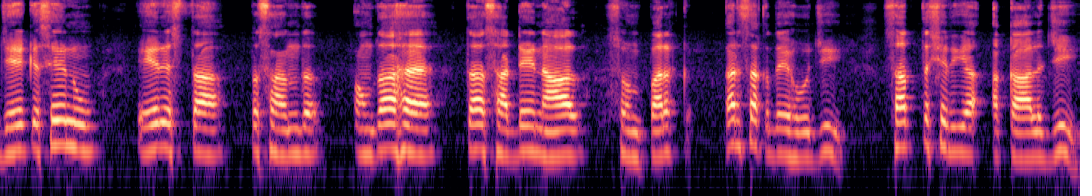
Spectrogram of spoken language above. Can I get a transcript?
ਜੇ ਕਿਸੇ ਨੂੰ ਇਹ ਰਿਸ਼ਤਾ ਪਸੰਦ ਆਉਂਦਾ ਹੈ, ਤਾਂ ਸਾਡੇ ਨਾਲ ਸੰਪਰਕ ਕਰ ਸਕਦੇ ਹੋ ਜੀ। ਸਤਿ ਸ਼੍ਰੀ ਅਕਾਲ ਜੀ।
